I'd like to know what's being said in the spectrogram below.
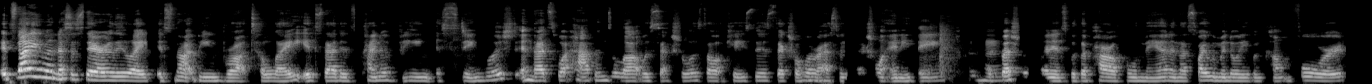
it's not even necessarily like it's not being brought to light it's that it's kind of being extinguished and that's what happens a lot with sexual assault cases sexual Mm-hmm. harassment sexual anything especially when it's with a powerful man and that's why women don't even come forward.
